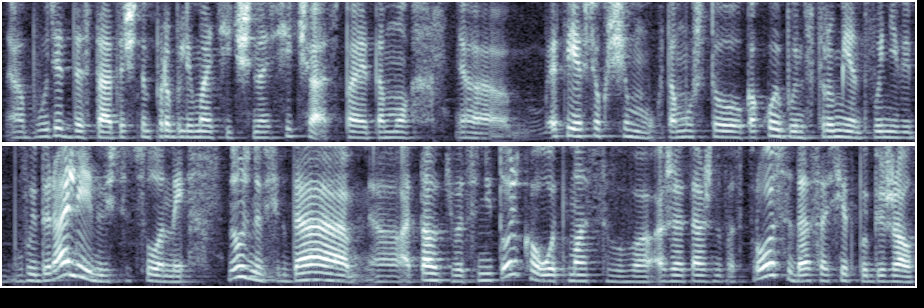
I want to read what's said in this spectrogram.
э, будет достаточно проблематично сейчас. Поэтому это я все к чему? К тому, что какой бы инструмент вы не выбирали инвестиционный, нужно всегда отталкиваться не только от массового ажиотажного спроса, да, сосед побежал,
